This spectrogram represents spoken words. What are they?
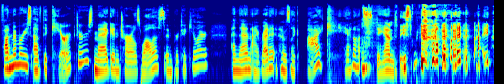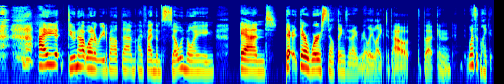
fond memories of the characters, Meg and Charles Wallace in particular. And then I read it and I was like, I cannot stand these people. like, I, I do not want to read about them. I find them so annoying. And there, there were still things that I really liked about the book. And it wasn't like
